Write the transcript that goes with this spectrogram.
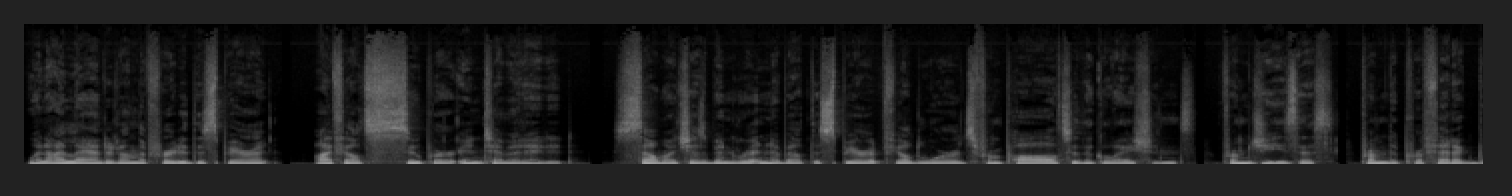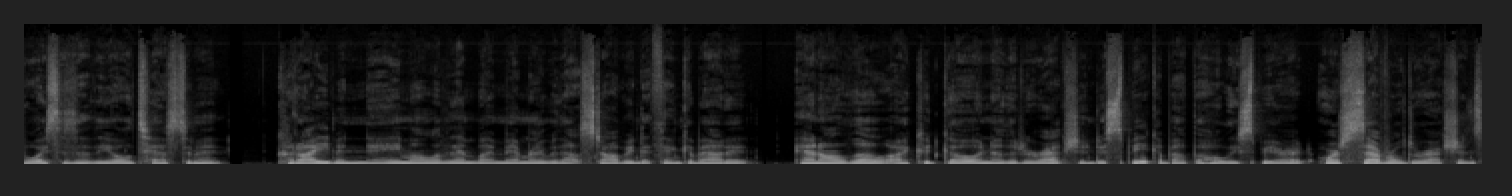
When I landed on the fruit of the Spirit, I felt super intimidated. So much has been written about the spirit filled words from Paul to the Galatians, from Jesus, from the prophetic voices of the Old Testament. Could I even name all of them by memory without stopping to think about it? And although I could go another direction to speak about the Holy Spirit, or several directions,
